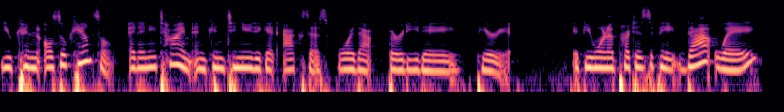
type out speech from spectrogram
you can also cancel at any time and continue to get access for that 30 day period. If you want to participate that way,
